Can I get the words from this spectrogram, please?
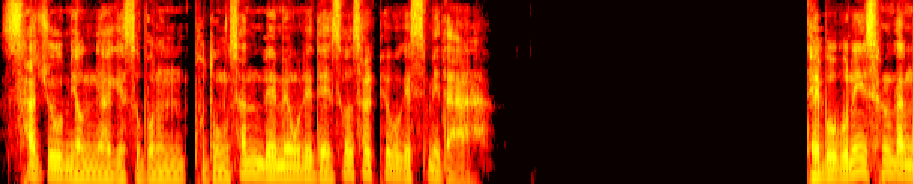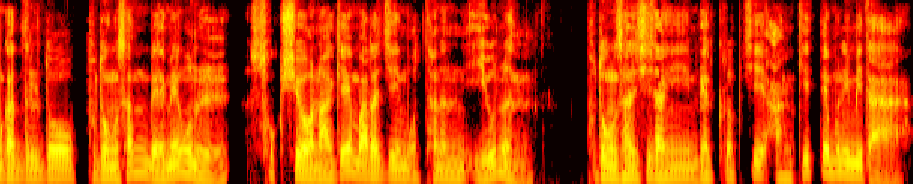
사주 명리학에서 보는 부동산 매매운에 대해서 살펴보겠습니다. 대부분의 상담가들도 부동산 매매운을 속 시원하게 말하지 못하는 이유는 부동산 시장이 매끄럽지 않기 때문입니다.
